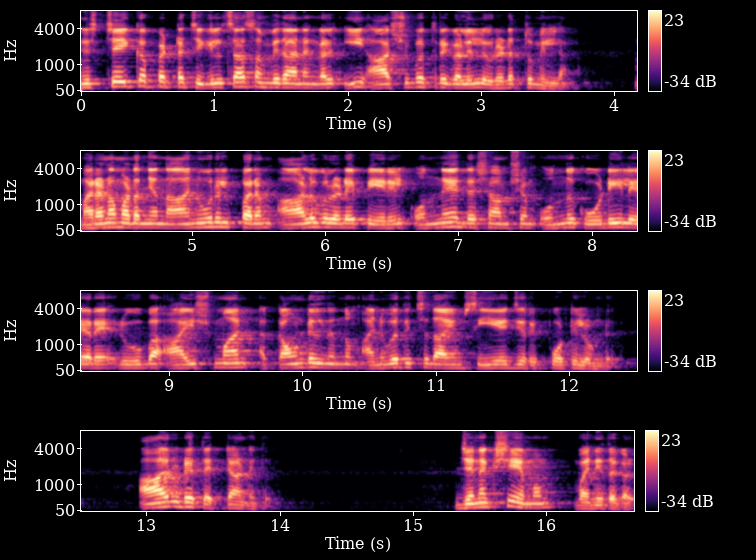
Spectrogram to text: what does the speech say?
നിശ്ചയിക്കപ്പെട്ട ചികിത്സാ സംവിധാനങ്ങൾ ഈ ആശുപത്രികളിൽ ഒരിടത്തുമില്ല. മരണമടഞ്ഞ നാനൂറിൽ പരം ആളുകളുടെ പേരിൽ ഒന്നേ ദശാംശം ഒന്ന് കോടിയിലേറെ രൂപ ആയുഷ്മാൻ അക്കൗണ്ടിൽ നിന്നും അനുവദിച്ചതായും സി എ ജി റിപ്പോർട്ടിലുണ്ട്. ആരുടെ തെറ്റാണിത്? ജനക്ഷേമം വനിതകൾ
